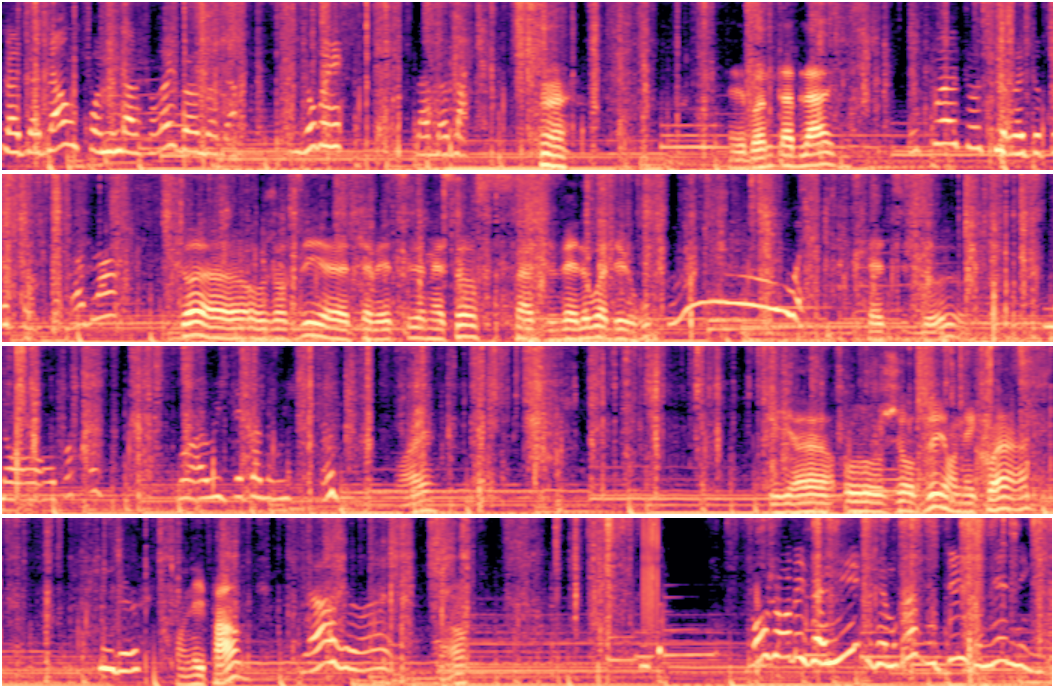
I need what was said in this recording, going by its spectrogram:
blablabla, on se promène dans la forêt, blablabla. Journée, blablabla. Hein. Elle est bonne ta blague. Et toi, toi, tu pas de faire blablabla. Toi, euh, aujourd'hui, euh, t'avais-tu aimé ça faire du vélo à deux roues? Ouh, ouais. C'était-tu dur? Non, pas trop. Bon, ah oui, je déconne, oui. Ouais. Puis euh, aujourd'hui, on est quoi, hein? On? Là, ouais. Non? Bonjour les amis, j'aimerais vous dire une énigme.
